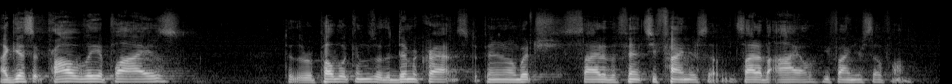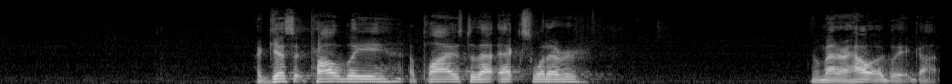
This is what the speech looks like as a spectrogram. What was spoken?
I guess it probably applies to the Republicans or the Democrats, depending on which side of the fence you find yourself, side of the aisle you find yourself on. I guess it probably applies to that ex whatever, no matter how ugly it got.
